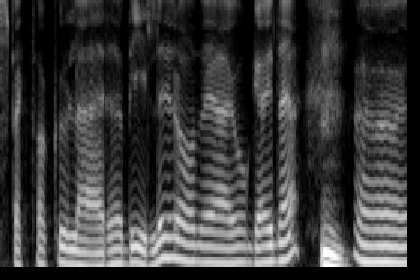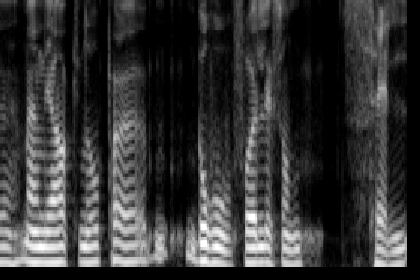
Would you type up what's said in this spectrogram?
spektakulære biler, og det er jo gøy, det. Mm. Uh, men jeg har ikke noe behov for liksom selv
